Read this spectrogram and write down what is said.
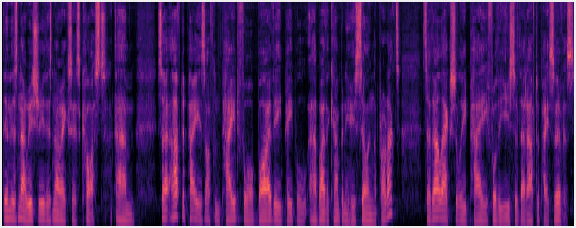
then there's no issue. There's no excess cost. Um, so Afterpay is often paid for by the people, uh, by the company who's selling the product. So they'll actually pay for the use of that Afterpay service.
